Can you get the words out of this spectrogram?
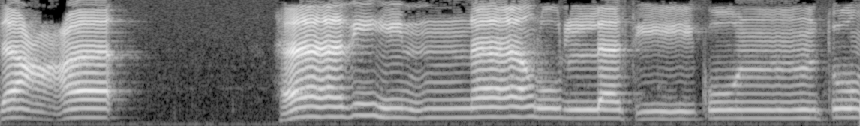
دعا هذه النار التي كنتم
